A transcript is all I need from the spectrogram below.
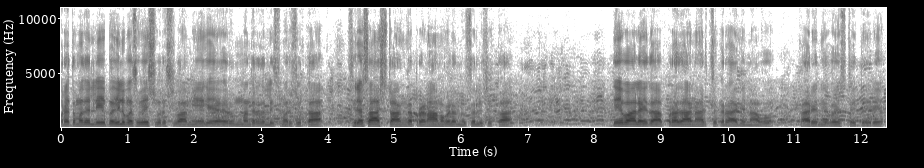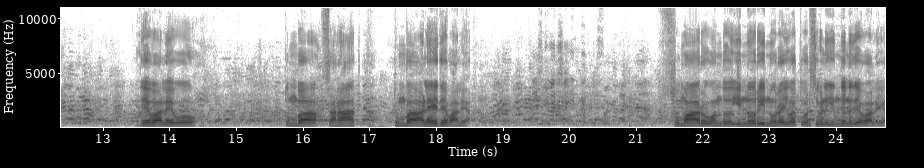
ಪ್ರಥಮದಲ್ಲಿ ಬಯಲು ಬಸವೇಶ್ವರ ಸ್ವಾಮಿಗೆ ಋನ್ಮಂದಿರದಲ್ಲಿ ಸ್ಮರಿಸುತ್ತಾ ಶಿರಸಾಷ್ಟಾಂಗ ಪ್ರಣಾಮಗಳನ್ನು ಸಲ್ಲಿಸುತ್ತಾ ದೇವಾಲಯದ ಪ್ರಧಾನ ಅರ್ಚಕರಾಗಿ ನಾವು ಕಾರ್ಯನಿರ್ವಹಿಸ್ತಿದ್ದೇವೆ ದೇವಾಲಯವು ತುಂಬ ಸನಾ, ತುಂಬ ಹಳೆಯ ದೇವಾಲಯ. ಸುಮಾರು ಒಂದು ಇನ್ನೂರು ಇನ್ನೂರೈವತ್ತು ವರ್ಷಗಳ ಹಿಂದಿನ ದೇವಾಲಯ.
